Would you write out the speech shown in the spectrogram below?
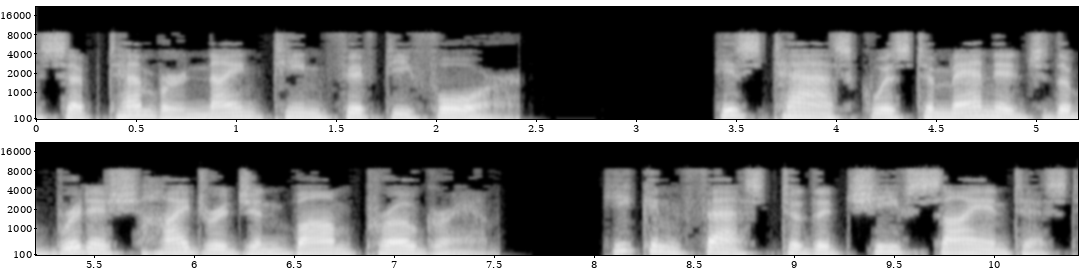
September 1954. His task was to manage the British hydrogen bomb program. He confessed to the chief scientist,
